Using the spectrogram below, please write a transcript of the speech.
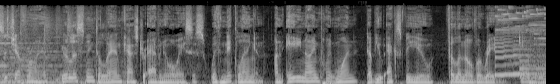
This is Jeff Ryan. You're listening to Lancaster Avenue Oasis with Nick Langan on 89.1 WXVU Villanova Radio.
